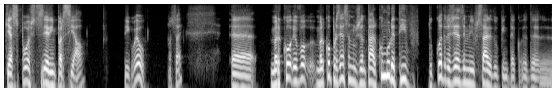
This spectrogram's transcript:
que é suposto ser imparcial, digo eu, não sei, eh, marcou, eu vou, marcou presença no jantar comemorativo do 40 aniversário do Pinto da, de,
